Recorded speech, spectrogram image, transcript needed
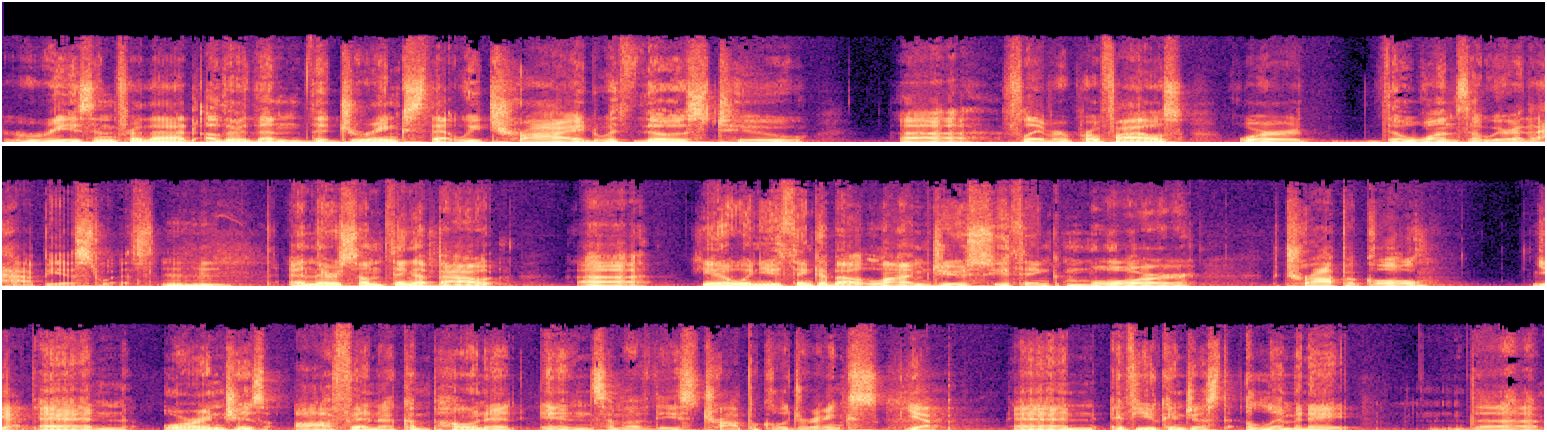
reason for that other than the drinks that we tried with those two uh, flavor profiles were the ones that we were the happiest with. And there's something about, uh, you know, when you think about lime juice, you think more tropical. Yep. And orange is often a component in some of these tropical drinks. Yep. And if you can just eliminate the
